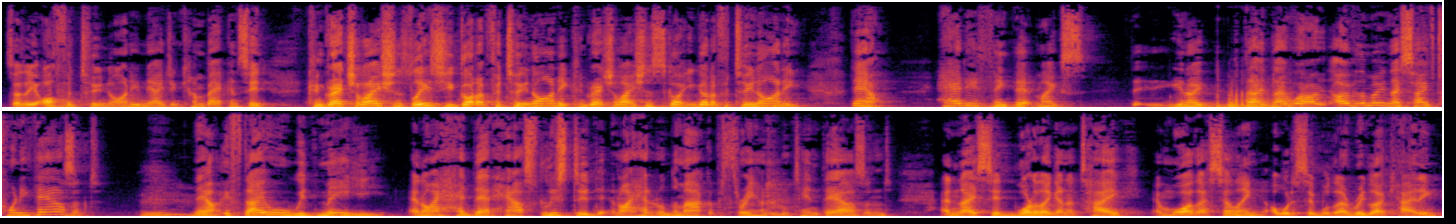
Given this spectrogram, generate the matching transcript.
So they offered 290 and the agent come back and said, congratulations, Liz, you got it for 290. Congratulations, Scott, you got it for 290. Now, how do you think that makes, you know, they, they were over the moon. They saved 20,000. Mm. Now, if they were with me and I had that house listed and I had it on the market for 310,000 and they said, what are they going to take and why are they're selling? I would have said, well, they're relocating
